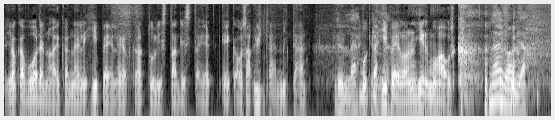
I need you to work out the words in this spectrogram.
joka vuoden aikana näille hipeille, jotka tuli stadista eikä osaa yhtään mitään. kyllä. Mutta kyllä. hipeillä on hirmu hauskaa. Näin on ja,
